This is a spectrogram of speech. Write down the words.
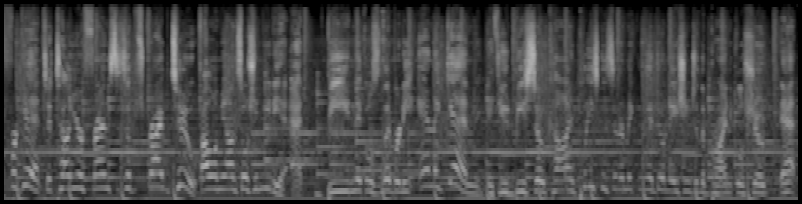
don't forget to tell your friends to subscribe too. Follow me on social media at B Nichols Liberty. And again, if you'd be so kind, please consider making a donation to the Brian Nichols Show at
